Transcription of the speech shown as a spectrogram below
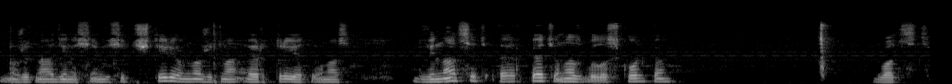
умножить на 1,74, умножить на R3 это у нас 12, а R5 у нас было сколько? 20.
